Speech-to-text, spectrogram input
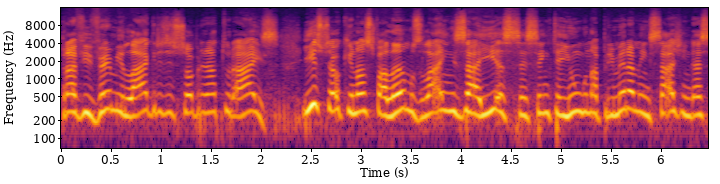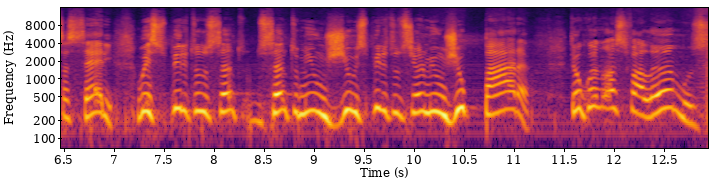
para viver milagres e sobrenaturais. Isso é o que nós falamos lá em Isaías 61, na primeira mensagem dessa série. O Espírito do Santo, do Santo me ungiu, o Espírito do Senhor me ungiu para. Então, quando nós falamos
